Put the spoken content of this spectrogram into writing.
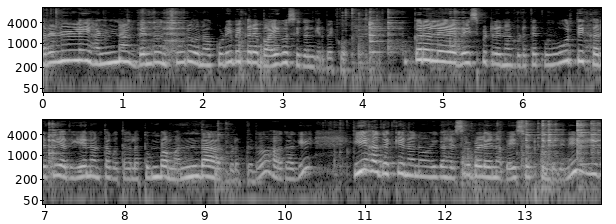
ಅರಳಿ ಹಣ್ಣಾಗಿ ಬೆಂದು ಒಂಚೂರು ನಾವು ಕುಡಿಬೇಕಾದ್ರೆ ಬಾಯಿಗೂ ಸಿಗಂಗಿರಬೇಕು. ಕುಕ್ಕರಲ್ಲೇ ಬೇಯಿಸ್ಬಿಟ್ರೆ ಏನಾಗ್ಬಿಡುತ್ತೆ? ಪೂರ್ತಿ ಕರಗಿ ಅದು ಏನಂತ ಗೊತ್ತಾಗಲ್ಲ, ತುಂಬ ಮಂದ ಆಗಿಬಿಡುತ್ತೆ ಅದು. ಹಾಗಾಗಿ ಈ ಹದಕ್ಕೆ ನಾನು ಈಗ ಹೆಸರು ಬೇಳೆಯನ್ನು ಬೇಯಿಸಿಟ್ಕೊಂಡಿದ್ದೀನಿ. ಈಗ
